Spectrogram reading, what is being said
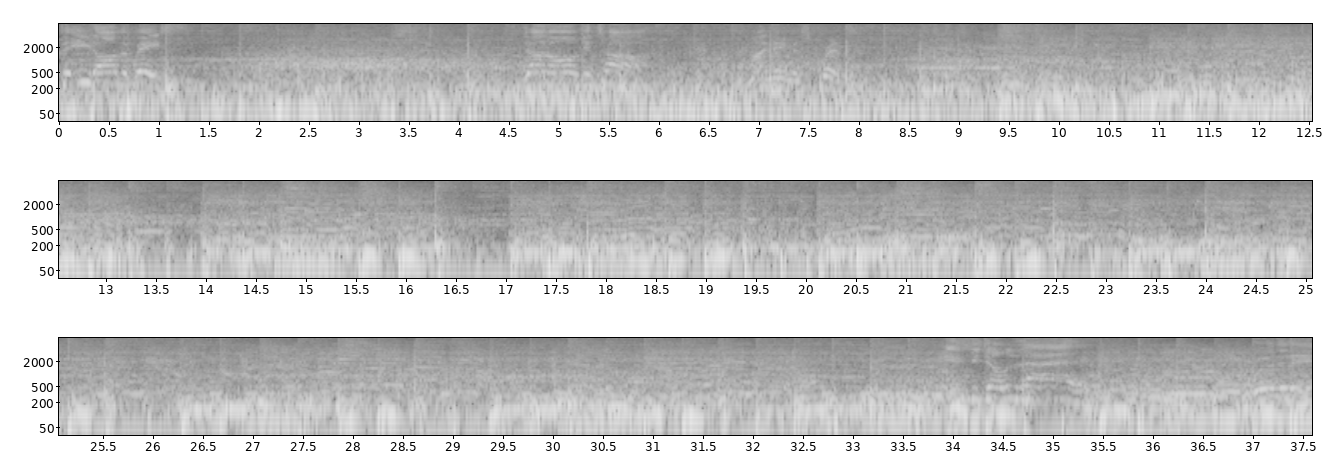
to eat on the bass. Down on guitar. My name is Prince. today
